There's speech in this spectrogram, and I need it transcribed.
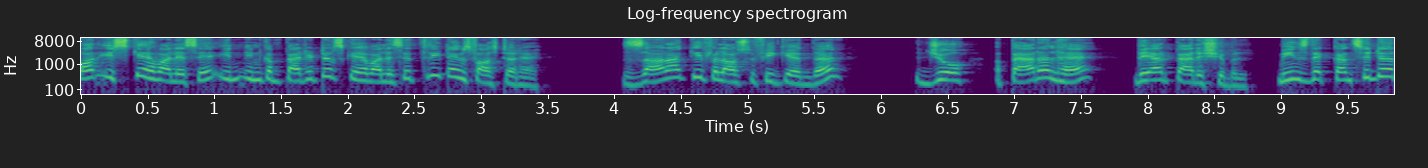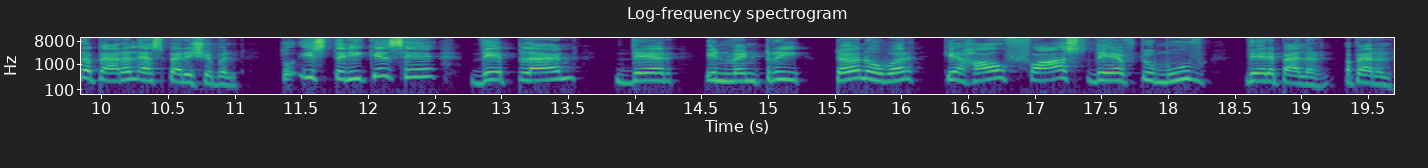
और इसके हवाले से, इन इन कंपेटिटर्स के हवाले से थ्री टाइम्स फास्टर है। ज़ारा की फ़िलासफ़ी के अंदर जो अपैरल है they are perishable means they consider apparel as perishable तो इस तरीके से they plan their inventory turnover के how fast they have to move their apparel apparel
